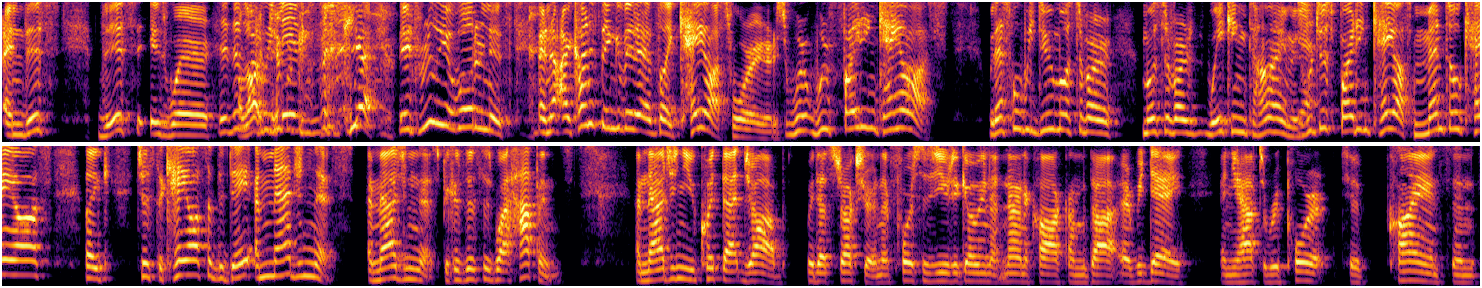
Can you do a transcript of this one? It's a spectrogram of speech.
And this, this is where This is a lot where of different, live. yeah, it's really a wilderness. And I kind of think of it as like chaos warriors. We're, we're fighting chaos. That's what we do most of our most of our waking time is Yeah. we're just fighting chaos, mental chaos, like just the chaos of the day. Imagine this. Imagine this because this is what happens. Imagine you quit that job with that structure and it forces you to go in at nine o'clock on the dot every day and you have to report to clients and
